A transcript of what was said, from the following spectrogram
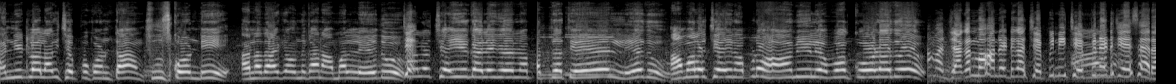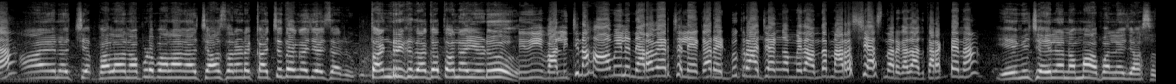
అన్నిట్లో లాగా చెప్పుకుంటాం. చూసుకోండి. అన్నదాకే ఉంది కానీ అమలు లేదు. అమలు చేయగలిగిన పద్ధతే లేదు. అమలు చేయనప్పుడు హామీలు ఇవ్వకూడదు. జగన్మోహన్ రెడ్డి గారు చెప్పి నీ చెప్పినట్టు చేశారా? ఆయన చె- పలానప్పుడు పలానా చేస్తానంటే ఖచ్చితంగా చేశారు తండ్రికి తగ్గ తనయుడు ఇది వాళ్ళు ఇచ్చిన హామీలు నెరవేర్చలేక రెడ్ బుక్ రాజ్యాంగం మీద అందరు అరెస్ట్ చేస్తున్నారు కదా అది కరెక్టేనా ఏమీ చేయలేనమ్మా ఆ పనులే చేస్తుంది.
